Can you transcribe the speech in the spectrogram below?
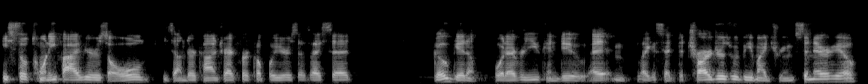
He's still 25 years old. He's under contract for a couple years, as I said. Go get him. Whatever you can do. Like I said, the Chargers would be my dream scenario.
